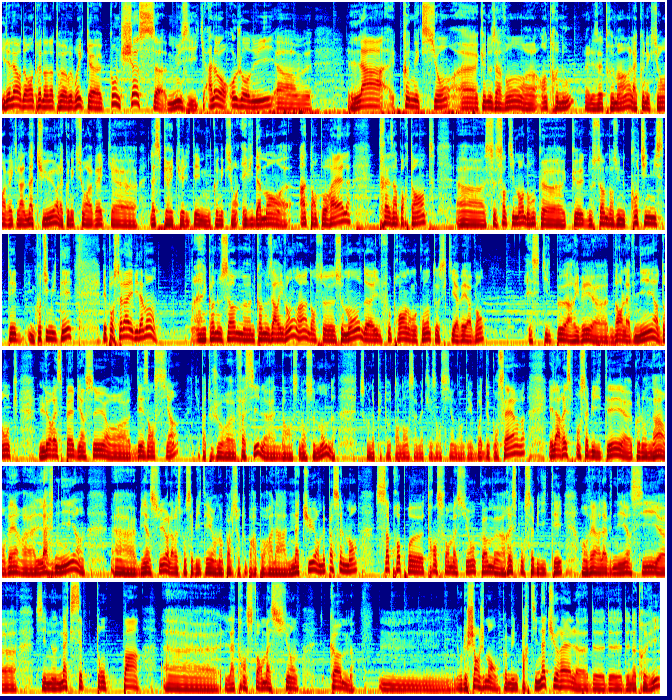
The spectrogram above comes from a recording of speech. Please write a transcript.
Il est l'heure de rentrer dans notre rubrique euh, Conscious Music. Alors aujourd'hui, euh, la connexion euh, que nous avons entre nous, les êtres humains, la connexion avec la nature, la connexion avec la spiritualité, une connexion évidemment intemporelle, très importante. ce sentiment donc que nous sommes dans une continuité, une continuité. Et pour cela, évidemment, quand nous sommes, quand nous arrivons hein, dans ce, monde, il faut prendre en compte ce qu'il y avait avant et ce qu'il peut arriver euh, dans l'avenir. Donc le respect bien sûr euh, des anciens, qui n'est pas toujours euh, facile dans, dans ce monde, puisqu'on a plutôt tendance à mettre les anciens dans des boîtes de conserve, et la responsabilité que l'on a envers l'avenir. Euh, bien sûr, la responsabilité, on en parle surtout par rapport à la nature, mais pas seulement, sa propre transformation comme responsabilité envers l'avenir. Si, euh, si nous n'acceptons pas euh, la transformation comme ou le changement comme une partie naturelle de, notre vie,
